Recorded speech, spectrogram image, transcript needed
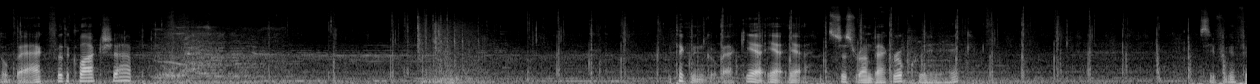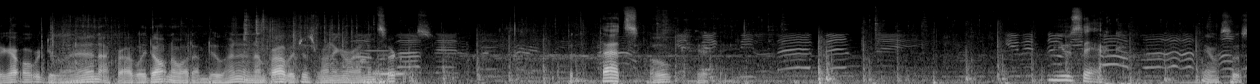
Go back for the clock shop? I think we can go back. Yeah, yeah, yeah. Let's just run back real quick. See if we can figure out what we're doing. I probably don't know what I'm doing, and I'm probably just running around in circles. But that's okay. Music. Hey, what's this?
